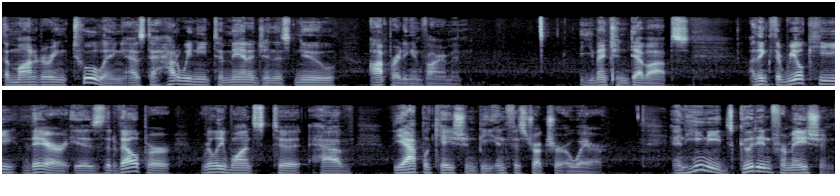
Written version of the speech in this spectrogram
the monitoring tooling as to how do we need to manage in this new operating environment. You mentioned DevOps. I think the real key there is the developer really wants to have the application be infrastructure aware. And he needs good information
